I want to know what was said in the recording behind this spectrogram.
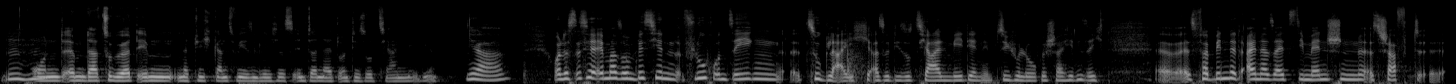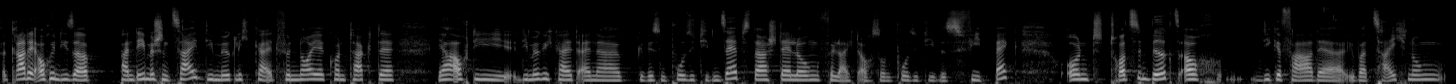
Mhm. Und ähm, dazu gehört eben natürlich ganz wesentlich das Internet und die sozialen Medien. Ja, und es ist ja immer so ein bisschen Fluch und Segen äh, zugleich, also die sozialen Medien in psychologischer Hinsicht. Äh, es verbindet einerseits die Menschen, es schafft äh, gerade auch in dieser pandemischen Zeit die Möglichkeit für neue Kontakte, ja auch die, die Möglichkeit einer gewissen positiven Selbstdarstellung, vielleicht auch so ein positives Feedback. Und trotzdem birgt es auch die Gefahr der Überzeichnung,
